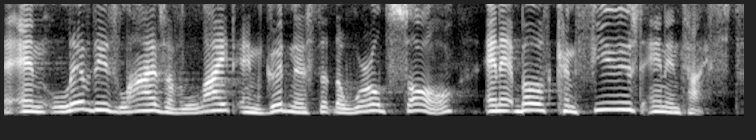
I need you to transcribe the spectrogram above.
and lived these lives of light and goodness that the world saw and it both confused and enticed.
